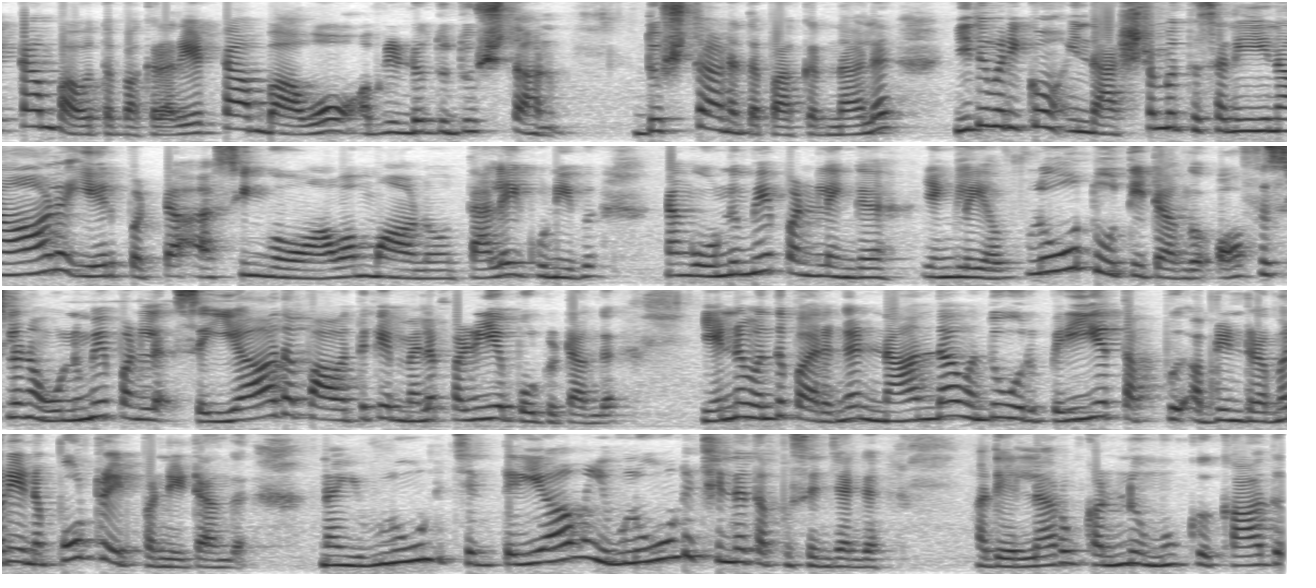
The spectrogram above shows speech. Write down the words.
எட்டாம் பாவத்தை பார்க்குறாரு. எட்டாம் பாவம் அப்படின்றது துஷ்தானம். துஷ்தானத்தை பார்க்கறதுனால இது வரைக்கும் இந்த அஷ்டமத்து சனியினால் ஏற்பட்ட அசிங்கம் அவமானம் தலை குனிவு நாங்கள் ஒன்றுமே பண்ணலைங்க. எங்களை எவ்வளோ தூத்திட்டாங்க. ஆஃபீஸில் நான் ஒன்றுமே பண்ணல. செய்யாத பாவத்துக்கு என் மேலே பழிய போட்டுட்டாங்க. என்னை வந்து பாருங்கள் நான் தான் வந்து ஒரு பெரிய தப்பு அப்படின்ற மாதிரி என்னை போர்ட்ரேட் பண்ணிட்டாங்க. நான் இவ்வளோண்டு தெரியாமல் இவ்வளோண்டு சின்ன தப்பு செஞ்சேங்க. அது எல்லாரும் கண்ணு மூக்கு காது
